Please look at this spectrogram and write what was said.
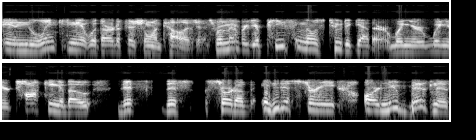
and linking it with artificial intelligence. Remember, you're piecing those two together when you're when you're talking about this this sort of industry or new business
